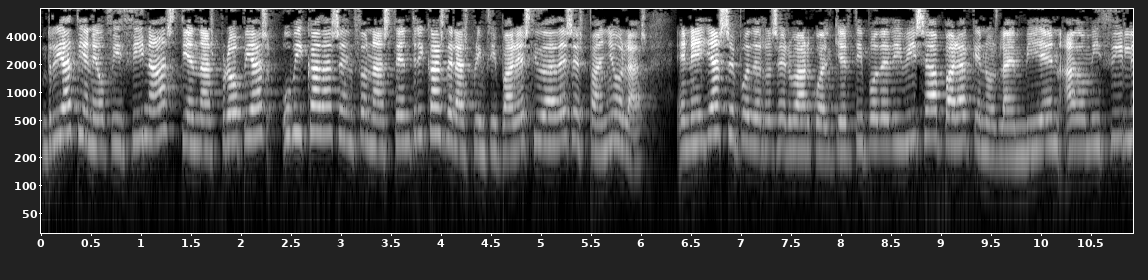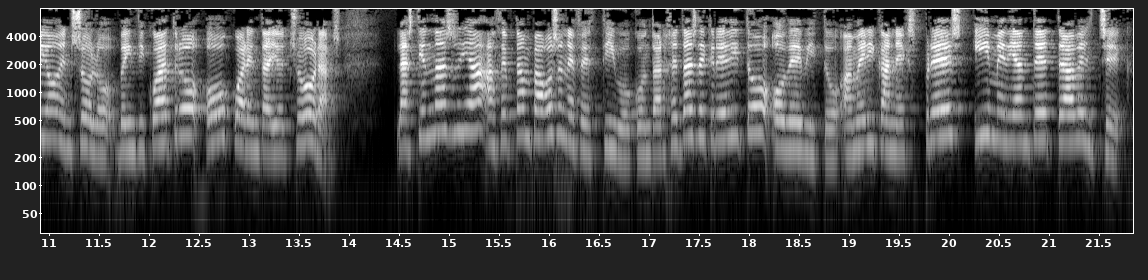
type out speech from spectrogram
RIA tiene oficinas, tiendas propias, ubicadas en zonas céntricas de las principales ciudades españolas. En ellas se puede reservar cualquier tipo de divisa para que nos la envíen a domicilio en solo 24 o 48 horas. Las tiendas RIA aceptan pagos en efectivo, con tarjetas de crédito o débito, American Express y mediante Travel Check.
